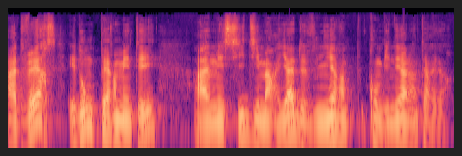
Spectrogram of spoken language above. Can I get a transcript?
adverse et donc permettait à Messi, Di Maria de venir combiner à l'intérieur.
